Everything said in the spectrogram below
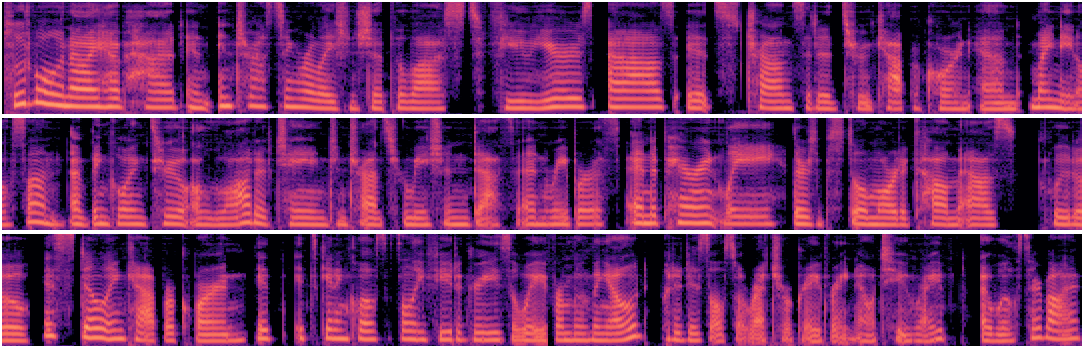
Pluto and I have had an interesting relationship the last few years as it's transited through Capricorn and my natal sun. I've been going through a lot of change and transformation, death and rebirth, and apparently there's still more to come as Pluto is still in Capricorn. It, it's getting close. It's only a few degrees away from moving out, but it is also retrograde right now, too, right? I will survive.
